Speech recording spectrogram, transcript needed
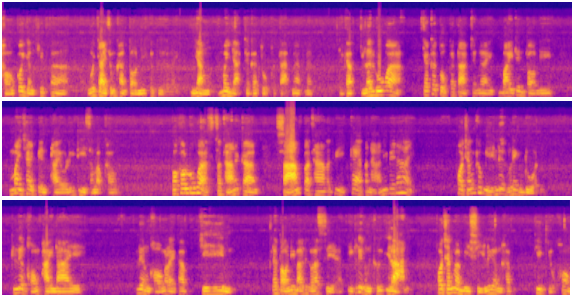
เขาก็ยังคิดว่าหัวใจสำคัญตอนนี้ก็คืออะไร ยังไม่อยากจะกระตุกกระตากมากนะนะครับ และรู้ว่าจะกระตุกกระตากยังไงไบเดนตอนนี้ไม่ใช่เป็น priority สำหรับเขา เพราะเขารู้ว่าสถานการณ์สามประธานาธิบดีแก้ปัญหานี้ไม่ได้ เพราะฉะนั้นก็มีเรื่องเร่งด่วน เรื่องของภายใน เรื่องของอะไรครับ จีน และตอนนี้มาเรื่องรัสเซีย อีกเรื่องนึงคืออิหร่าน เพราะฉะนั้นมันมีสี่เรื่องครับที่เกี่ยวข้อง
